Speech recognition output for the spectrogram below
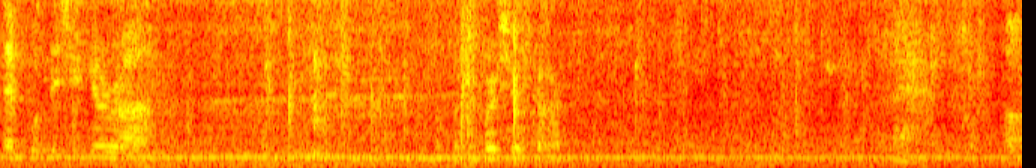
and put this in your uh, Where's your car? Oh.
